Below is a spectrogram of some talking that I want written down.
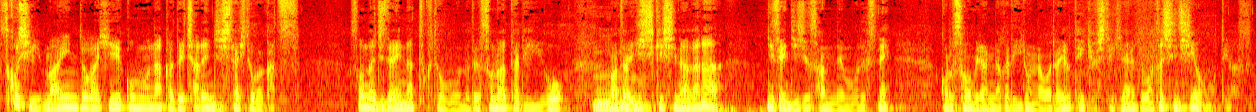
少しマインドが冷え込む中でチャレンジした人が勝つ。そんな時代になっていくと思うのでそのあたりをまた意識しながら、2023年もですねこの総ミラの中でいろんな話題を提供していきたいなと私自身は思っています。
